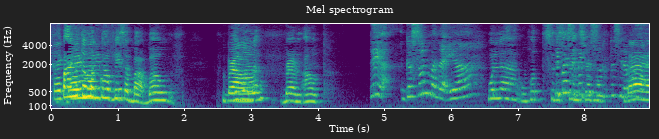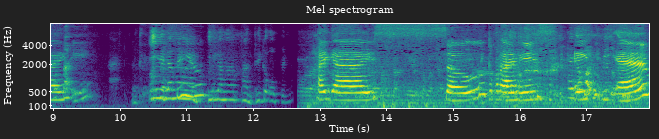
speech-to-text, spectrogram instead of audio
Like Paano little mag-coffee sa babaw? brown. Brown out. Di, gasol man na iya. Wala. What's the Di ba sa may gasol to sila Bye. pumapunta eh? Ilang See you. nga, ilang nga pantry ka open. Hi guys! So, the time is 8 p.m.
